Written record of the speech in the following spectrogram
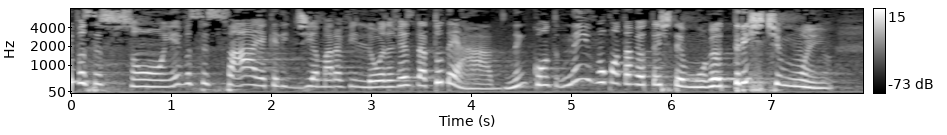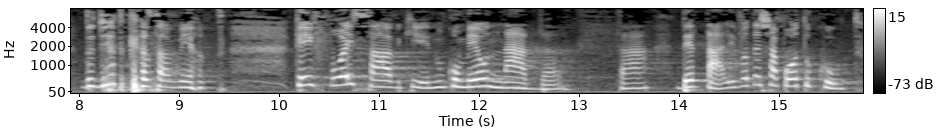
E você sonha, e você sai aquele dia maravilhoso, às vezes dá tudo errado. Nem conto, nem vou contar meu testemunho, meu testemunho do dia do casamento. Quem foi sabe que não comeu nada, tá? Detalhe, vou deixar para outro culto.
